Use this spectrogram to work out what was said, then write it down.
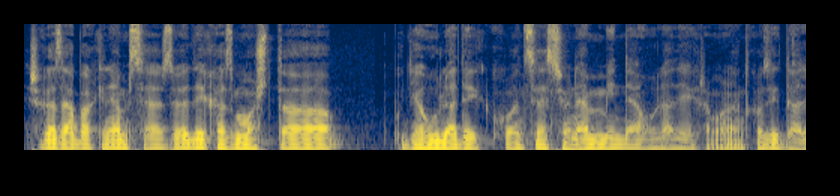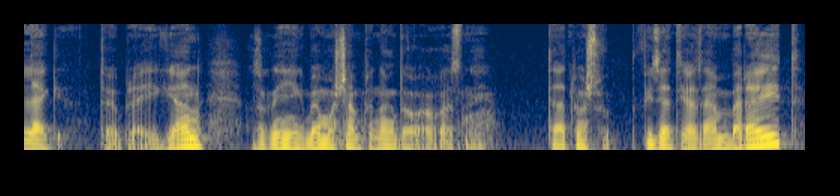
És igazából, aki nem szerződik, az most a ugye a hulladék koncesszió nem minden hulladékra vonatkozik, de a legtöbbre igen, azok lényegben most nem tudnak dolgozni. Tehát most fizeti az embereit,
